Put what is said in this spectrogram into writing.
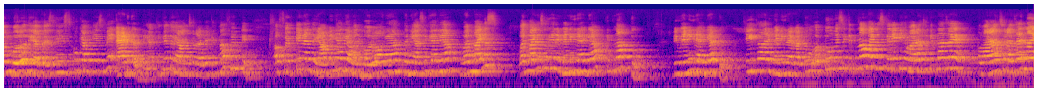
1 बोरो लिया था इसलिए इसको क्या किया इसमें ऐड कर दिया ठीक है तो यहाँ आंसर आ गया कितना 15 अब 15 है तो यहाँ पे क्या गया 1 बोरो आ गया तो यहाँ से क्या लिया 1 माइनस 1 माइनस हो गया रिमेनिंग रह गया कितना? 2 रिमेनिंग रह गया 2 3 था रिमेनिंग रहेगा 2 अब 2 में से कितना माइनस करें कि हमारा आंसर कितना आ जाए? हमारा आंसर आ जाए 9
